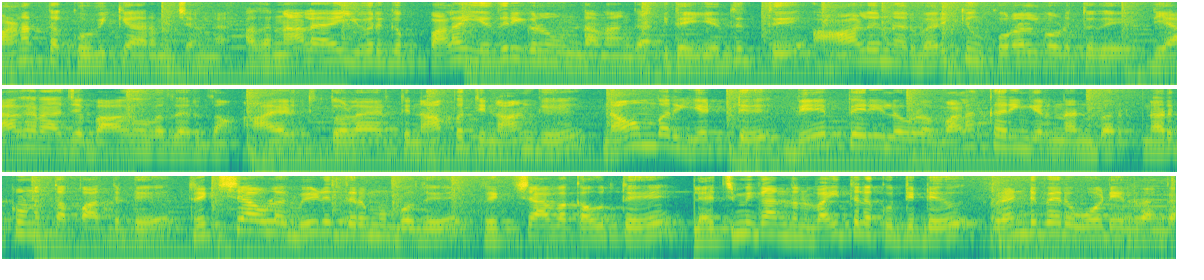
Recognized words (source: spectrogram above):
பணத்தை குவிக்க ஆரம்பிச்சாங்க. அதனால இவருக்கு பல எதிரிகளும் உண்டானாங்க. இதை எதிர்த்து ஆளுநர் வரைக்கும் குரல் கொடுத்தது தியாகராஜ பாகவதர் தான். ஆயிரத்தி தொள்ளாயிரத்தி நாற்பத்தி நான்கு நவம்பர் எட்டு வேப்பேரியில உள்ள வழக்கறிஞர் நண்பர் நற்குணத்தை பார்த்துட்டு ரிக்ஷாவில் வீடு திரும்பும்போது ரிக்ஷாவை கவுத்து லட்சுமிகாந்தன் வயிற்றுல குத்திட்டு ரெண்டு பேர் ஓடிடுறாங்க.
